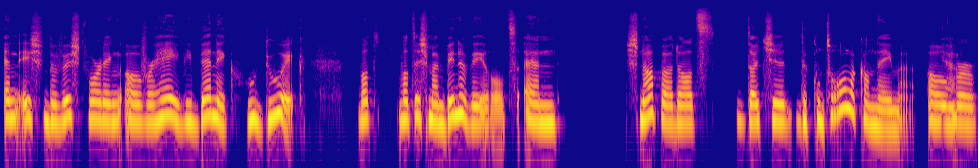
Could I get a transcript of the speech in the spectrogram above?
En is bewustwording over, hé, hey, wie ben ik? Hoe doe ik? Wat, wat is mijn binnenwereld? En snappen dat, dat je de controle kan nemen over,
